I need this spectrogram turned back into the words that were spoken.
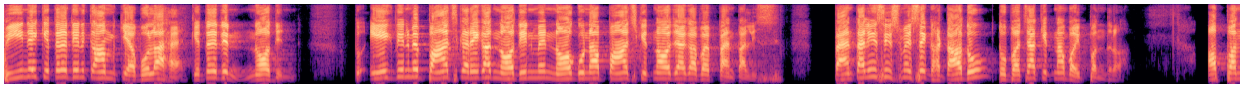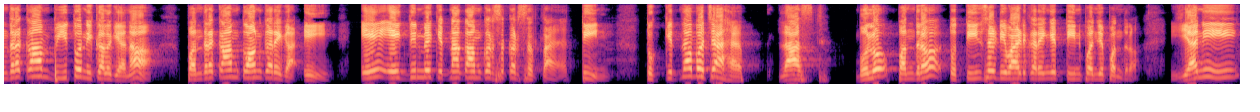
बी ने कितने दिन काम किया? बोला है कितने दिन? नौ दिन। तो एक दिन में पाँच करेगा नौ दिन में नौ गुना पाँच कितना हो जाएगा भाई? पैंतालीस। पैंतालीस इसमें से घटा दो तो बचा कितना भाई? पंद्रह। अब पंद्रह काम बी तो निकल गया ना। पंद्रह काम कौन करेगा? ए। ए एक दिन में कितना काम कर, कर सकता है? तीन। तो कितना बचा है? लास्ट। बोलो पंद्रह तो तीन से डिवाइड करेंगे तीन पंजे पंद्रह। यानी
